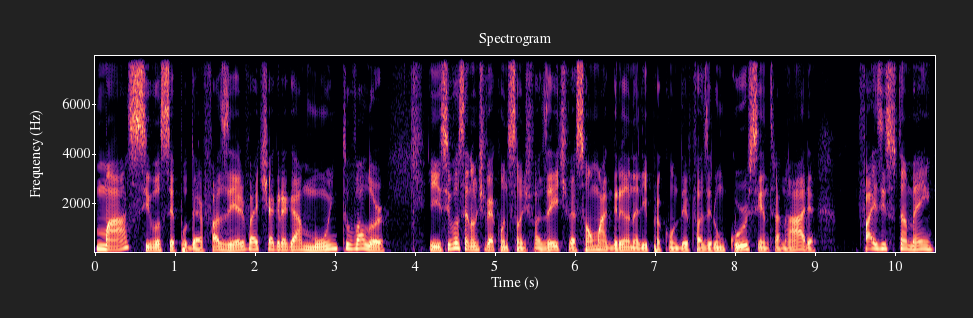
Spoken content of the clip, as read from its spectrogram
Mas se você puder fazer, vai te agregar muito valor. E se você não tiver condição de fazer e tiver só uma grana ali para poder fazer um curso e entrar na área, faz isso também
